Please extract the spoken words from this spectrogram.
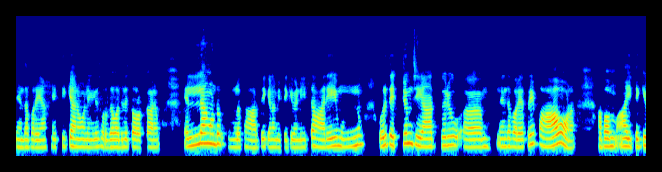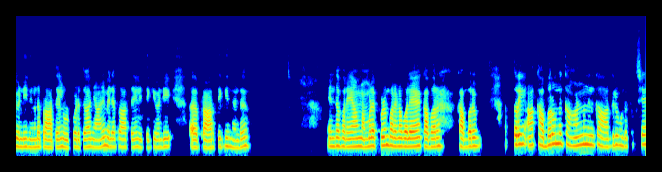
എന്താ പറയാ എത്തിക്കാനോ അല്ലെങ്കിൽ സ്വർഗവതിൽ തുറക്കാനോ എല്ലാം കൊണ്ടും നിങ്ങൾ പ്രാർത്ഥിക്കണം ഇത്തയ്ക്ക് വേണ്ടി. ഇത്ത ആരെയും ഒന്നും ഒരു തെറ്റും ചെയ്യാത്തൊരു എന്താ പറയാ അത്രയും പാവമാണ്. അപ്പം ആ ഇത്തയ്ക്ക് വേണ്ടി നിങ്ങളുടെ പ്രാർത്ഥനയിൽ ഉൾപ്പെടുത്തുക. ഞാനും എന്റെ പ്രാർത്ഥനയിൽ ഇത്തയ്ക്ക് വേണ്ടി പ്രാർത്ഥിക്കുന്നുണ്ട്. എന്താ പറയാ നമ്മളെപ്പോഴും പറയണ പോലെ ഖബർ ഖബർ അത്രയും ആ ഖബറൊന്ന് കാണണം എന്ന് എനിക്ക് ആഗ്രഹമുണ്ട്. പക്ഷേ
